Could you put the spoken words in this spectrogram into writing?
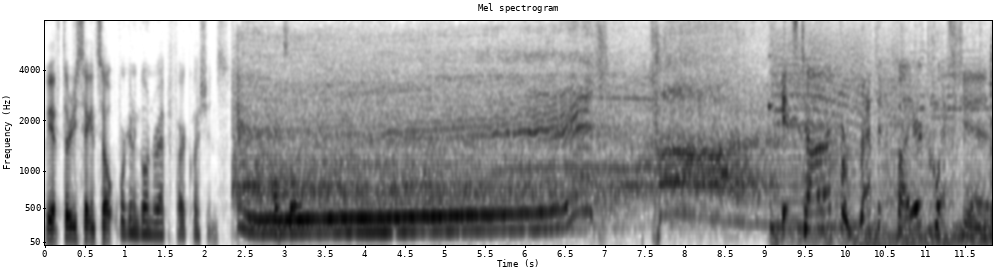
We have 30 seconds, so we're going to go into rapid fire questions. Excellent. It's time for rapid fire questions.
